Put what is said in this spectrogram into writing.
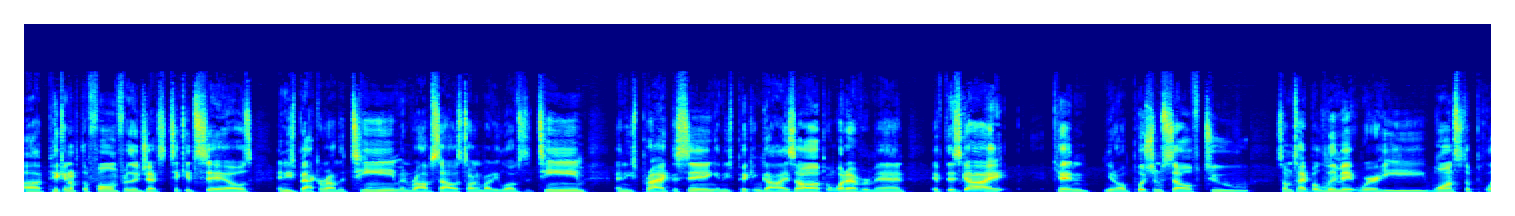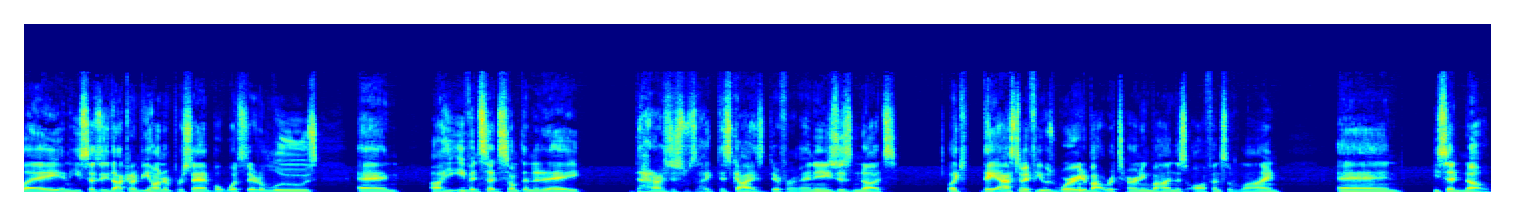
uh, picking up the phone for the Jets ticket sales and he's back around the team and Rob Saleh's talking about he loves the team and he's practicing and he's picking guys up and whatever, man. If this guy can you know push himself to some type of limit where he wants to play and he says he's not going to be 100% but what's there to lose? And uh, he even said something today that i just was like this guy is different man and he's just nuts. Like they asked him if he was worried about returning behind this offensive line and he said no.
